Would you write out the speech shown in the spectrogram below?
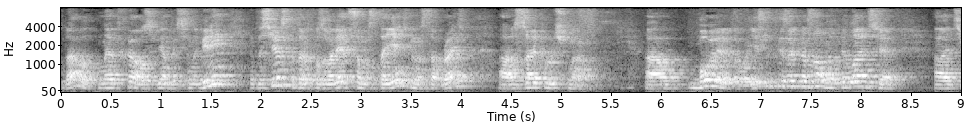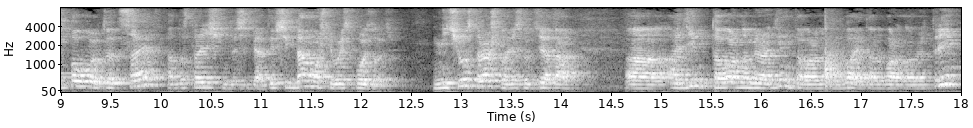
Да, вот NetHouse в Яндексе набери. Это сервис, который позволяет самостоятельно собрать а, сайт вручную. А, более того, если ты заказал на фрилансе а, типовой вот этот сайт, одностраничный для себя, ты всегда можешь его использовать. Ничего страшного, если у тебя там один, товар номер один, товар номер два и товар номер три,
